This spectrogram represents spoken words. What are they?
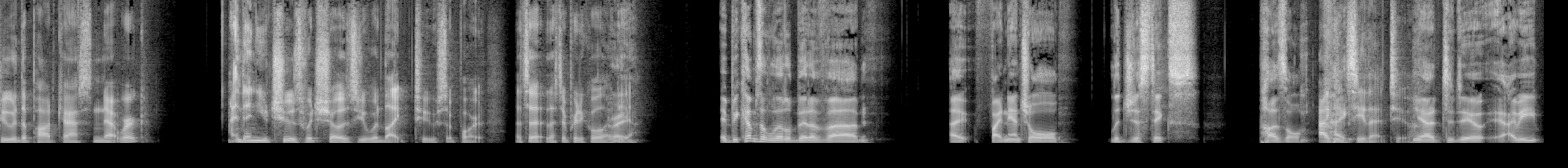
to the podcast network and then you choose which shows you would like to support. That's a that's a pretty cool Right. idea. it becomes a little bit of um, a financial logistics puzzle. I can Like, see that too. yeah to do i mean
